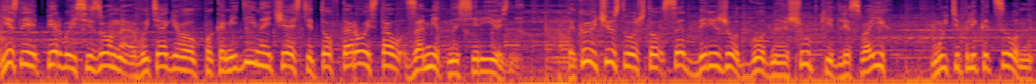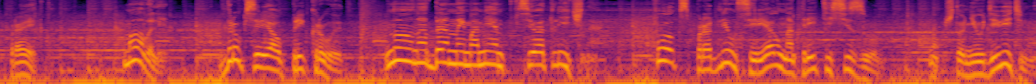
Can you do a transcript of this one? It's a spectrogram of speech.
Если первый сезон вытягивал по комедийной части, то второй стал заметно серьезней. Такое чувство, что Сет бережет годные шутки для своих мультипликационных проектов. Мало ли, вдруг сериал прикроют. Но на данный момент все отлично. Фокс продлил сериал на третий сезон. Ну, что неудивительно,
